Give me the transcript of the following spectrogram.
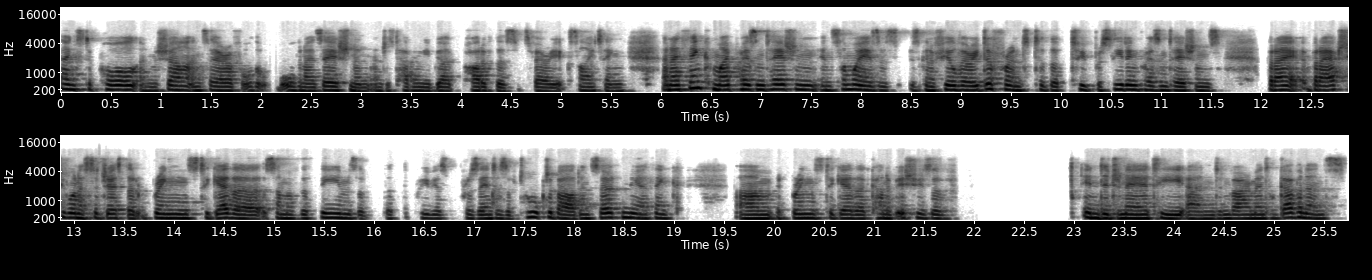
thanks to Paul and Michelle and Sarah for all the organization and, and, just having me be part of this. It's very exciting. And I think my presentation in some ways is, is going to feel very different to the two preceding presentations. But I, but I actually want to suggest that it brings together some of the themes that, that the previous presenters have talked about. And certainly I think um, it brings together kind of issues of indigeneity and environmental governance,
